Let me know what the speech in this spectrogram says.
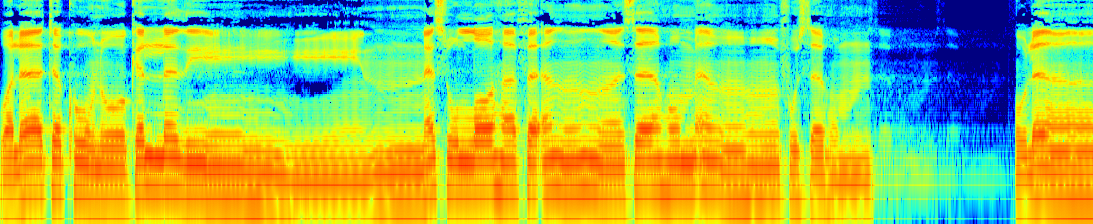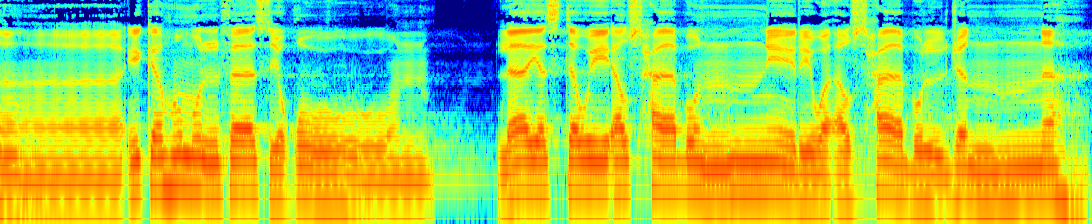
ولا تكونوا كالذين نسوا الله فأنساهم أنفسهم. أولئك هم الفاسقون. لا يستوي أصحاب النير وأصحاب الجنة.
